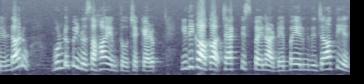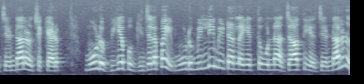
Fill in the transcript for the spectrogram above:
జెండాను గుండుపిన్ను సహాయంతో చెక్కాడు. ఇది కాక చాక్పీస్ పైన డెబ్బై ఎనిమిది జాతీయ జెండాలను చెక్కాడు. మూడు బియ్యపు గింజలపై మూడు మిల్లీమీటర్ల ఎత్తు ఉన్న జాతీయ జెండాలను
